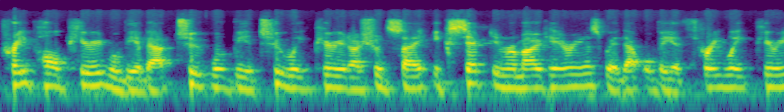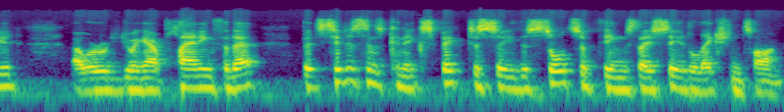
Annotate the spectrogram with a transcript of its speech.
pre-poll period will be about two will be a two-week period, I should say, except in remote areas where that will be a three-week period. Uh, we're already doing our planning for that. But citizens can expect to see the sorts of things they see at election time,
